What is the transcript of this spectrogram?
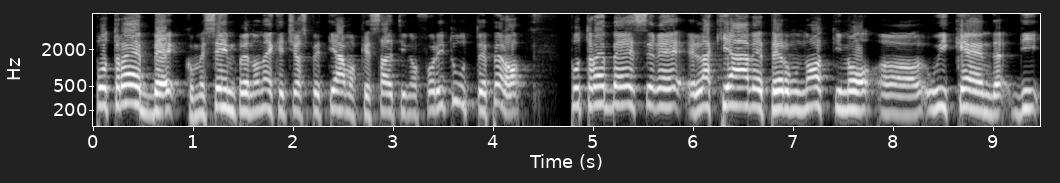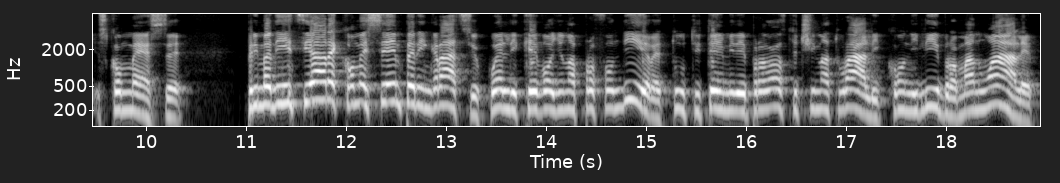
Potrebbe, come sempre, non è che ci aspettiamo che saltino fuori tutte, però potrebbe essere la chiave per un ottimo uh, weekend di scommesse. Prima di iniziare, come sempre, ringrazio quelli che vogliono approfondire tutti i temi dei pronostici naturali con il libro manuale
